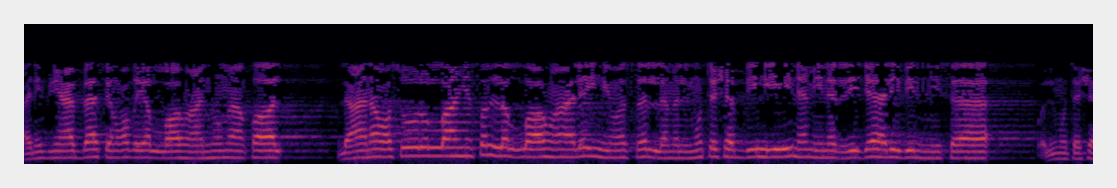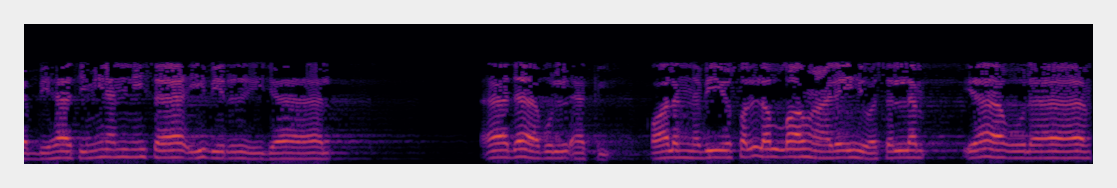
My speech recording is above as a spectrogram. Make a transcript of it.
عن ابن عباس رضي الله عنهما قال لعن رسول الله صلى الله عليه وسلم المتشبهين من الرجال بالنساء والمتشبهات من النساء بالرجال. آداب الأكل. قال النبي صلى الله عليه وسلم يا غلام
